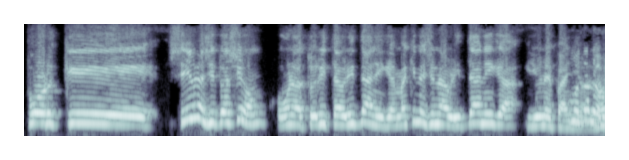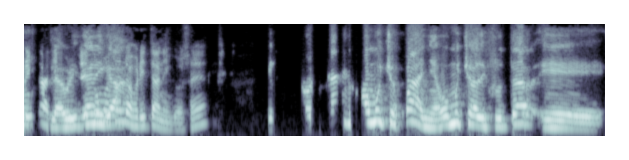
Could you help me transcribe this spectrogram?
porque se dio una situación con una turista británica, imagínense una británica y un ¿cómo español. están los ¿no? británicos? La ¿Cómo británica están los británicos, eh? Va mucho a España, va mucho a disfrutar eh,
